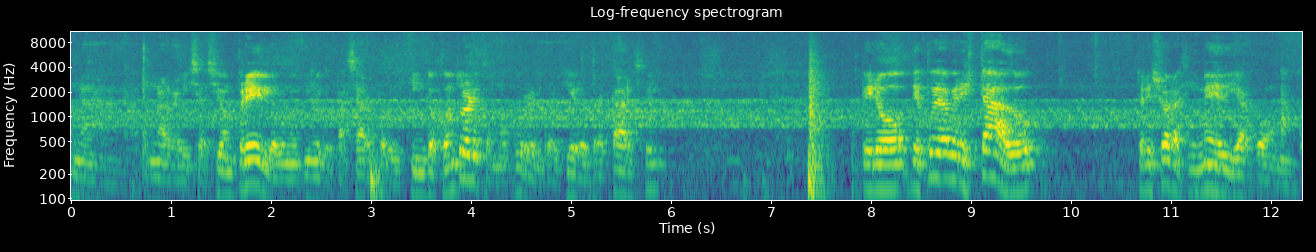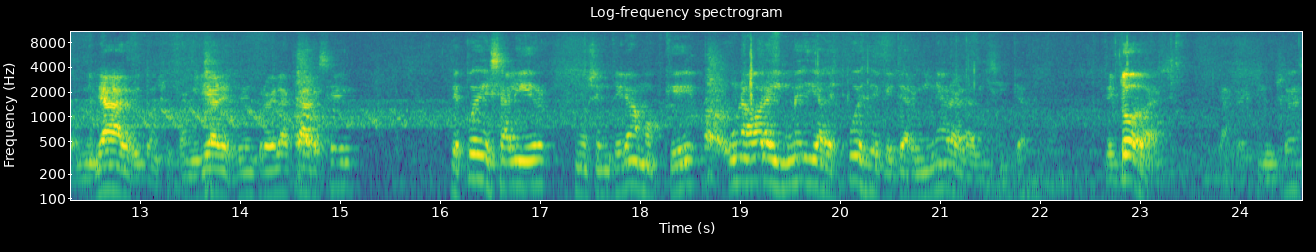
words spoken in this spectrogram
una, una, previa, uno tiene que pasar por distintos controles, como ocurre en cualquier otra cárcel. Pero después de haber estado tres horas y media con, con Milagro y con sus familiares dentro de la cárcel, Después de salir nos enteramos que una hora y media después de que terminara la visita, de todas las reclusas,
